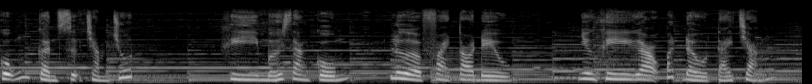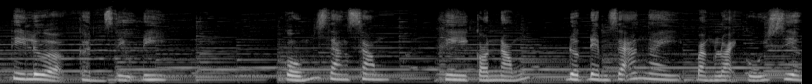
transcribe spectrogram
cũng cần sự chăm chút. Khi mới rang cốm, lửa phải to đều. Nhưng khi gạo bắt đầu tái trắng, thì lửa cần dịu đi. Cốm rang xong, khi còn nóng, được đem giã ngay bằng loại cối riêng.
